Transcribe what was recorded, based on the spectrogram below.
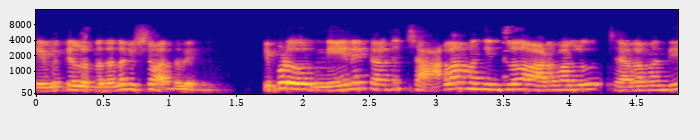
కెమికల్ ఉన్నదన్న విషయం అర్థమైంది. ఇప్పుడు నేనే కాదు చాలా మంది ఇంట్లో ఆడవాళ్ళు చాలా మంది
